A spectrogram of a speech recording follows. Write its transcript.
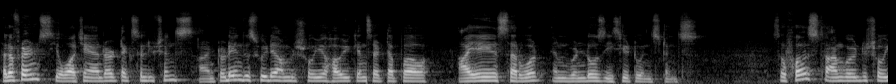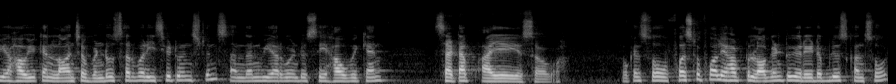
Hello friends, you're watching Android Tech Solutions and today in this video I'm going to show you how you can set up a IIS server in Windows EC2 instance. So first I'm going to show you how you can launch a Windows Server EC2 instance and then we are going to see how we can set up IIS server. Okay, so first of all you have to log into your AWS console.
